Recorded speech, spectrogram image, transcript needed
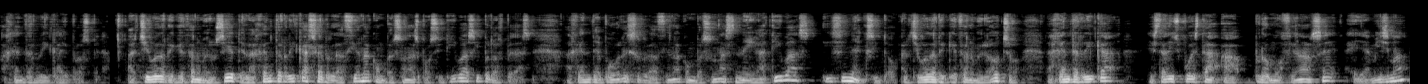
a gente rica y próspera. Archivo de riqueza número 7. La gente rica se relaciona con personas positivas y prósperas. La gente pobre se relaciona con personas negativas y sin éxito. Archivo de riqueza número 8. La gente rica está dispuesta a promocionarse ella misma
